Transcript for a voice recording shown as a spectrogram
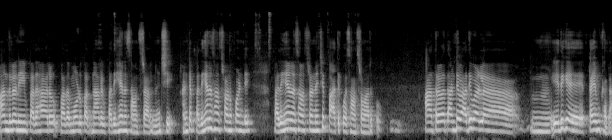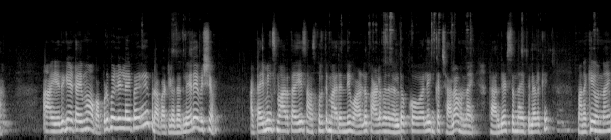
అందులోని పదహారు పదమూడు పద్నాలుగు పదిహేను సంవత్సరాల నుంచి అంటే పదిహేను సంవత్సరం అనుకోండి పదిహేను సంవత్సరం నుంచి పాతికో సంవత్సరం వరకు. ఆ తర్వాత అంటే అది వాళ్ళ ఎదిగే టైం కదా. ఆ ఎదిగే టైము ఒకప్పుడు పెళ్ళిళ్ళు అయిపోయి ఇప్పుడు అవ్వట్లేదు. అది వేరే విషయం. ఆ టైమింగ్స్ మారుతాయి సంస్కృతి మారింది వాళ్ళు కాళ్ళ మీద నిలదొక్కుకోవాలి ఇంకా చాలా ఉన్నాయి. టార్గెట్స్ ఉన్నాయి పిల్లలకి మనకి ఉన్నాయి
